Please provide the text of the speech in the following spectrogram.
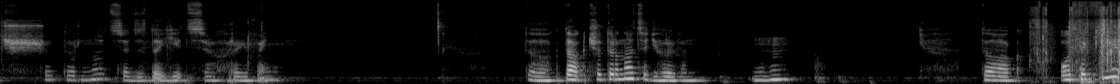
14, здається, гривень. Так, так, 14 гривень. Угу. Так, отакі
